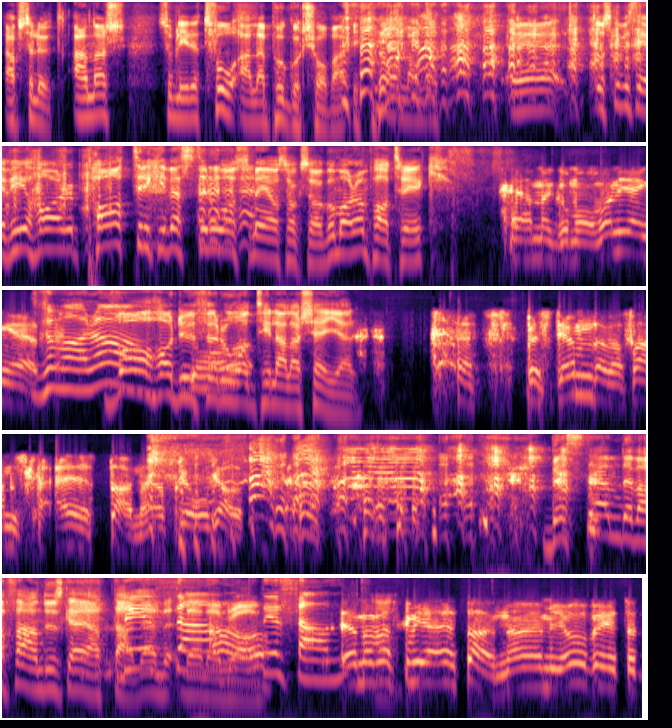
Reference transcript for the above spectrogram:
absolut. Annars så blir det två alla Pugotjova i förhållandet. eh, då ska vi se, vi har Patrik i Västerås med oss också. God morgon Patrik! Ja, men god morgon gänget. God morgon. Vad har du för råd till alla tjejer? Bestäm dig vad fan du ska äta när jag frågar. Bestäm dig vad fan du ska äta. Det är den, sant. den är bra. Det är sant. Ja, men vad ska vi äta? Nej, men jag vet att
